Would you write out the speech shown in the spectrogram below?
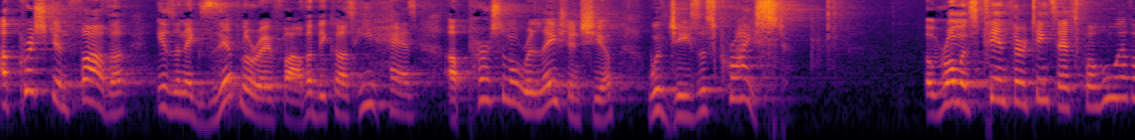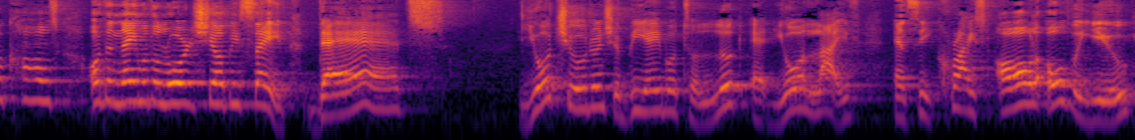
A Christian father is an exemplary father because he has a personal relationship with Jesus Christ. Uh, Romans 10 13 says, For whoever calls on the name of the Lord shall be saved. Dads, your children should be able to look at your life and see Christ all over you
